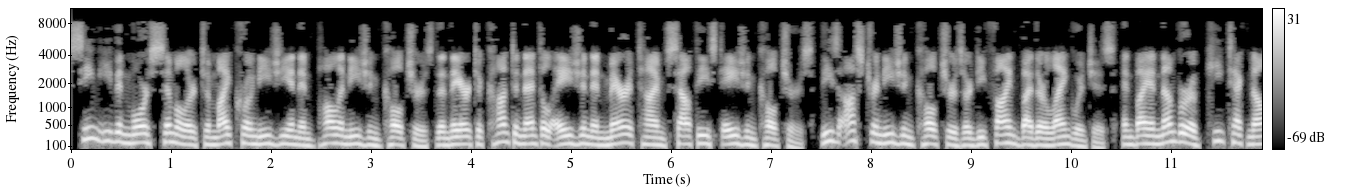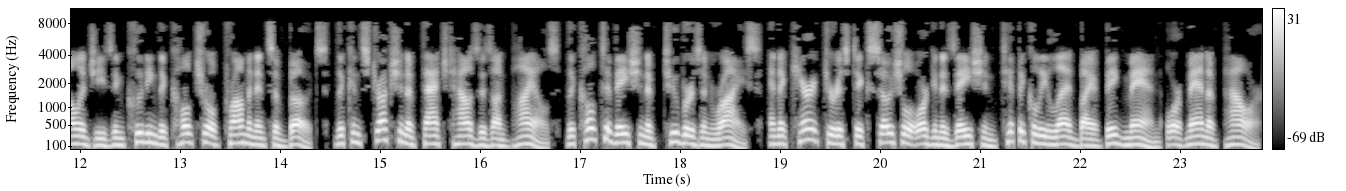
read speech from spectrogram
seem even more similar to Micronesian and Polynesian cultures than they are to continental Asian and maritime Southeast Asian cultures. These Austronesian cultures are defined by their languages, and by a number of key technologies including the cultural prominence of boats, the construction of thatched houses on piles, the cultivation of tubers and rice, and a characteristic social organization typically led by a big man, or man of power.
